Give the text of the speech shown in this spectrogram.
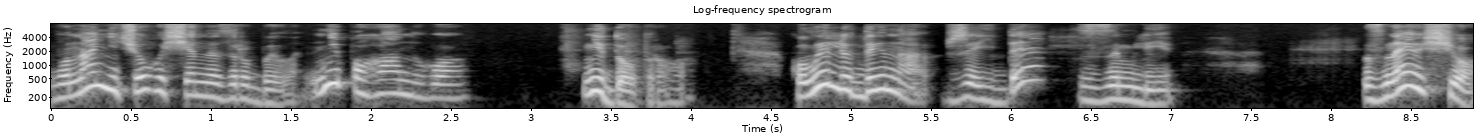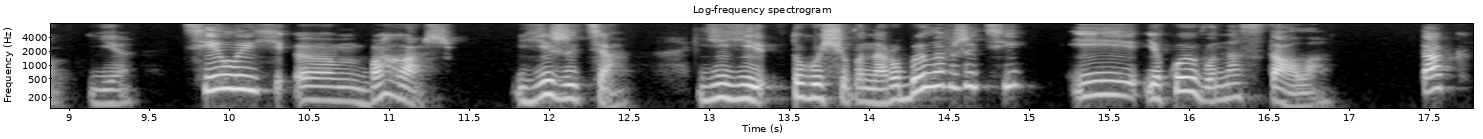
вона нічого ще не зробила, ні поганого, ні доброго. Коли людина вже йде з землі, з нею що є? Цілий ем, багаж її життя, її того, що вона робила в житті, і якою вона стала. Так?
